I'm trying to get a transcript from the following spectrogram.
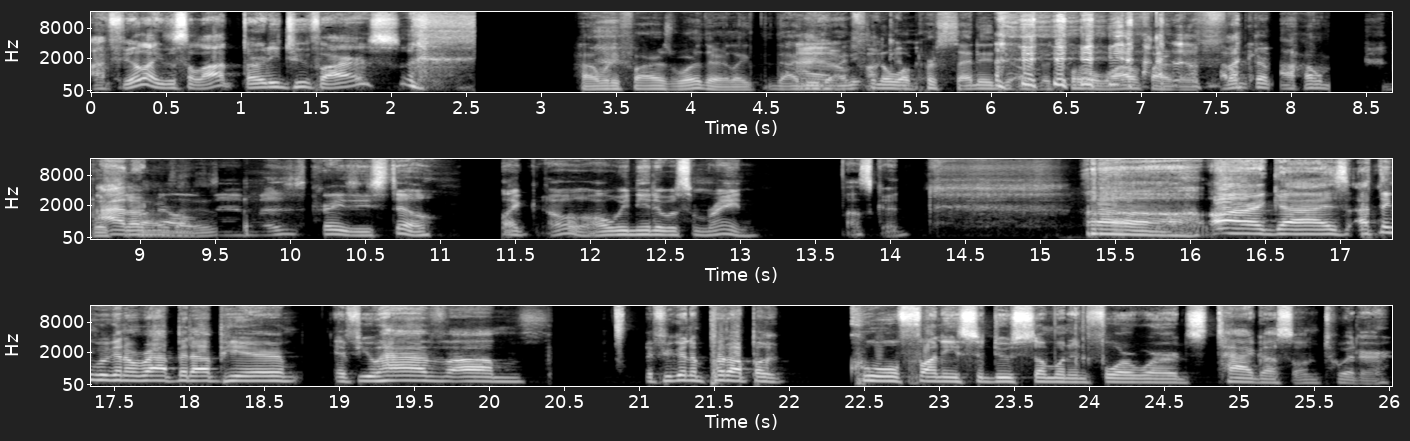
I feel like that's a lot. Thirty-two fires. How many fires were there? Like I I need, I, don't need to know what percentage of the total Yeah, I. I don't care about how bush I don't know, man. It's crazy still. Like, oh, all we needed was some rain. That's good. Uh, all right, guys. I think we're gonna wrap it up here. If you have, um, if you're gonna put up a cool, funny, seduce someone in four words, tag us on Twitter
